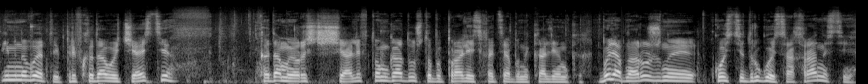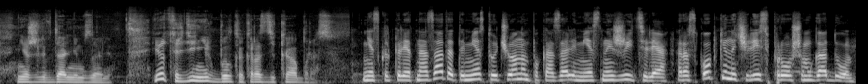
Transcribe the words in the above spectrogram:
именно в этой, при входовой части, когда мы ее расчищали в том году, чтобы пролезть хотя бы на коленках, были обнаружены кости другой сохранности, нежели в дальнем зале. И вот среди них был как раз дикообраз. Несколько лет назад это место ученым показали местные жители. Раскопки начались в прошлом году.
